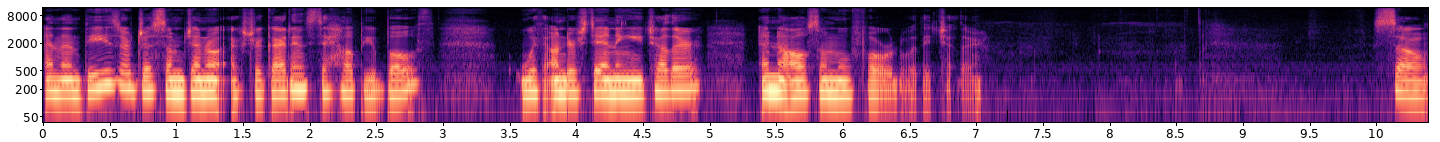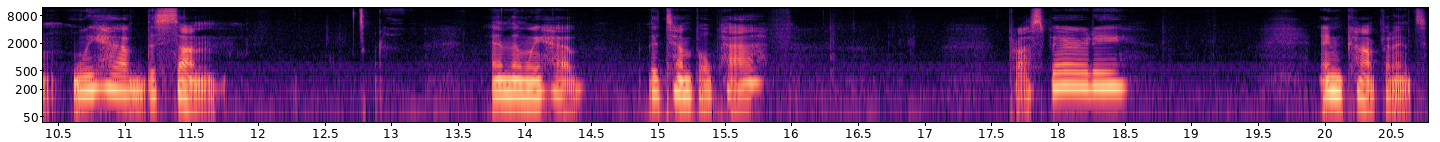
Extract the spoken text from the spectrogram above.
And then these are just some general extra guidance to help you both with understanding each other and also move forward with each other. So we have the sun, and then we have the temple path, prosperity, and confidence.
